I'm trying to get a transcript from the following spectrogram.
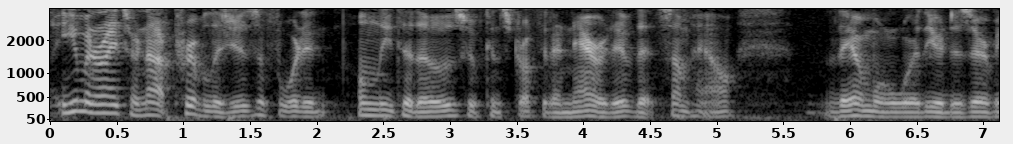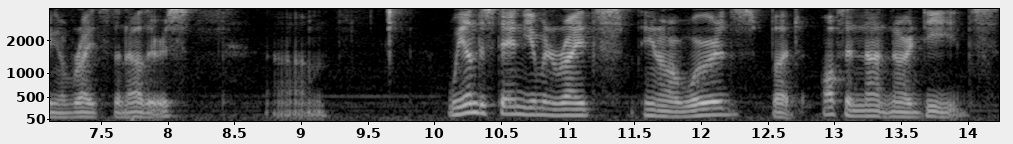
human rights are not privileges afforded only to those who've constructed a narrative that somehow they're more worthy or deserving of rights than others. Um, we understand human rights in our words, but often not in our deeds.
